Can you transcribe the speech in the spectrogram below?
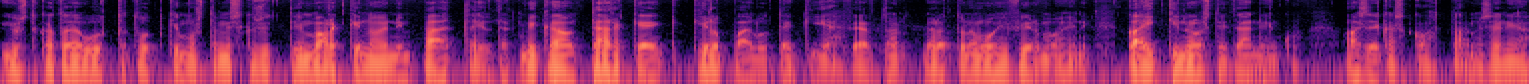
just katsoin uutta tutkimusta, missä kysyttiin markkinoinnin päättäjiltä, että mikä on tärkein kilpailutekijä verrattuna muihin firmoihin. Niin kaikki nosti tämän niin kuin asiakaskohtaamisen ja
